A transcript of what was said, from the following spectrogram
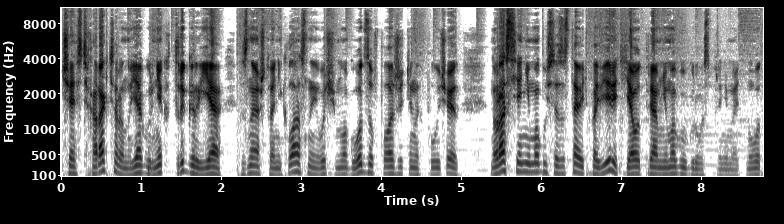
часть характера, но я говорю, некоторые игры я знаю, что они классные, очень много отзывов положительных получают. Но раз я не могу себя заставить поверить, я вот прям не могу игру воспринимать. Ну вот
